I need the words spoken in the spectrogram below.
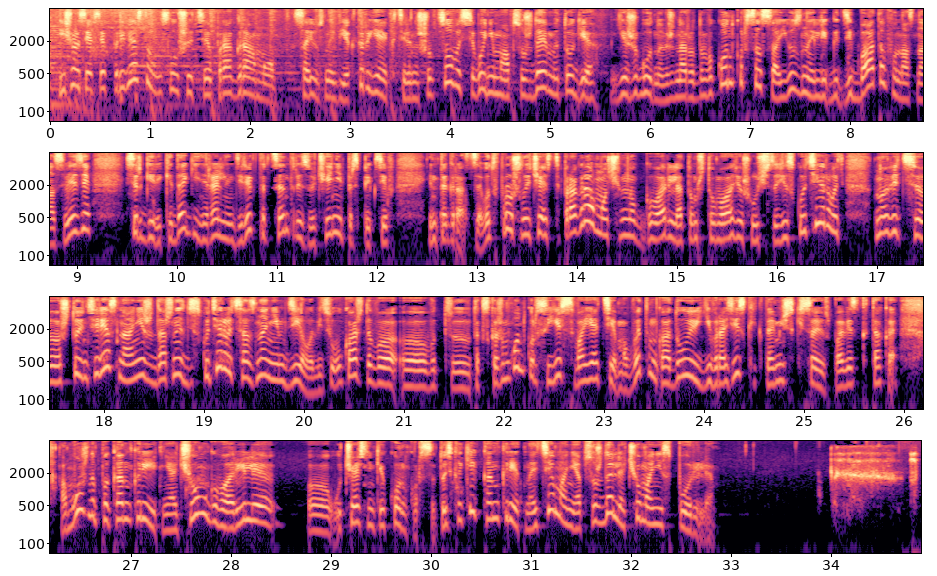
Еще раз я всех приветствую. Вы слушаете программу «Союзный вектор». Я Екатерина Шевцова. Сегодня мы обсуждаем итоги ежегодного международного конкурса «Союзная лига дебатов». У нас на связи Сергей Рикида, генеральный директор Центра изучения перспектив интеграции. Вот в прошлой части программы очень много говорили о том, что молодежь учится дискутировать. Но ведь, э, что интересно, они же должны дискутировать со знанием дела. Ведь у каждого, э, вот, э, так скажем, конкурса есть своя тема. В этом году Евразийский экономический союз. Повестка такая. А можно поконкретнее, о чем говорили участники конкурса? То есть какие конкретные темы они обсуждали, о чем они спорили?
